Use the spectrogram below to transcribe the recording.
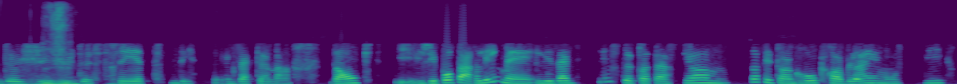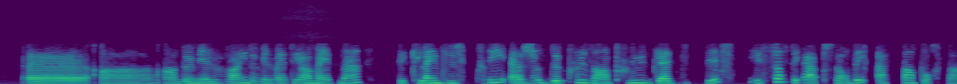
de jus, de, frites, exactement. Donc, j'ai pas parlé, mais les additifs de potassium, ça, c'est un gros problème aussi en, en 2020, 2021 maintenant, c'est que l'industrie ajoute de plus en plus d'additifs et ça, c'est absorbé à 100%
